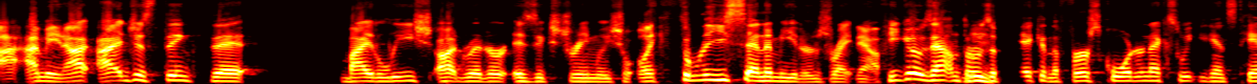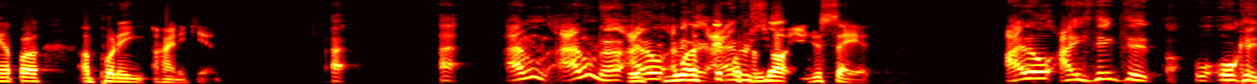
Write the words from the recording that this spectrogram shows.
I, I mean, I, I just think that my leash on Ridder is extremely short, like three centimeters right now. If he goes out and throws mm. a pick in the first quarter next week against Tampa, I'm putting Heinicke in. I, I, don't, I don't know. I don't. I, mean, like, I don't you just say it? I don't. I think that. Okay,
